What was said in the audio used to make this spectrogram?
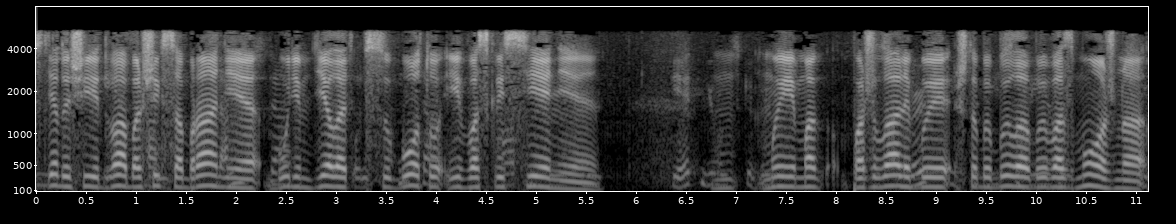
следующие два больших собрания будем делать в субботу и в воскресенье. Мы пожелали бы, чтобы было бы возможно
